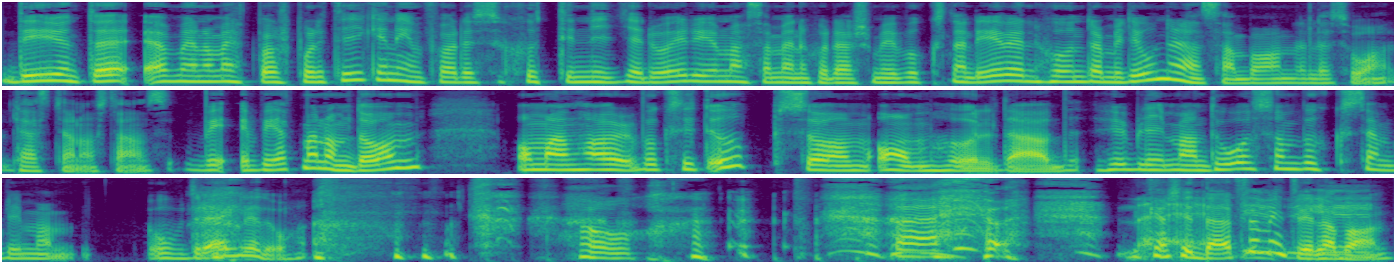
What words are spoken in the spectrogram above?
Det är ju inte, jag menar om ettbarnspolitiken infördes 79, då är det ju en massa människor där som är vuxna. Det är väl 100 miljoner ensambarn eller så, läste jag någonstans. Vet man om dem? Om man har vuxit upp som omhuldad, hur blir man då som vuxen? Blir man odräglig då? Ja. det kanske är därför de inte vill ha barn.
